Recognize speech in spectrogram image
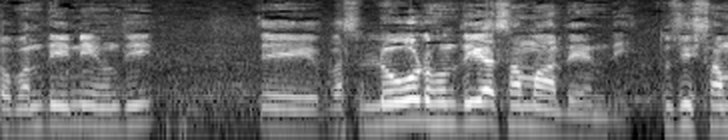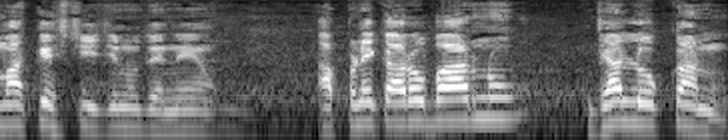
ਪਾਬੰਦੀ ਨਹੀਂ ਹੁੰਦੀ ਤੇ ਬਸ ਲੋੜ ਹੁੰਦੀ ਆ ਸਮਾਂ ਦੇਣ ਦੀ। ਤੁਸੀਂ ਸਮਾਂ ਕਿਸ ਚੀਜ਼ ਨੂੰ ਦਿੰਦੇ ਹੋ? ਆਪਣੇ ਕਾਰੋਬਾਰ ਨੂੰ ਜਾਂ ਲੋਕਾਂ ਨੂੰ?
